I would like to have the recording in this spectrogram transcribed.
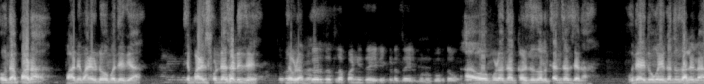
बोगदा पाडा पाणी माणे डो मध्ये घ्या. ते पाणी सोडण्यासाठीच आहे. कर्जतला पाणी जाईल इकडे जाईल म्हणून बोगदा. अहो मुळात कर्ज झालं त्यांचाच आहे ना. उद्या दोघं एकत्र झाले ना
